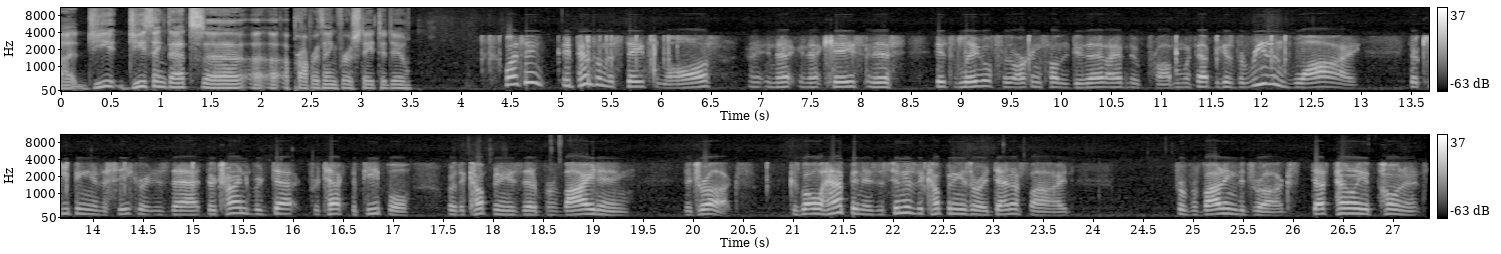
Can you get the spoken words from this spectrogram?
Uh, do you do you think that's a, a, a, proper thing for a state to do? Well, I think it depends on the state's laws in that in that case, and if it's legal for Arkansas to do that, I have no problem with that because the reason why they're keeping it a secret is that they're trying to protect protect the people or the companies that are providing the drugs. Because what will happen is, as soon as the companies are identified for providing the drugs, death penalty opponents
